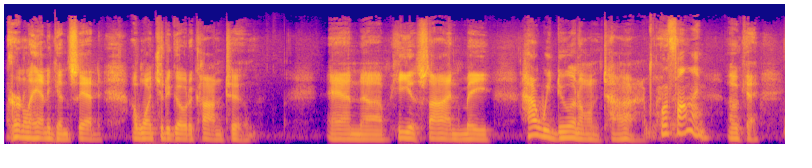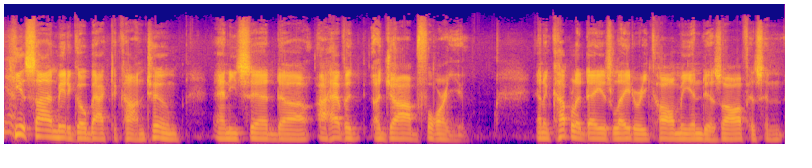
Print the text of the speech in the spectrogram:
Colonel Hennigan said, "I want you to go to Kontum," and uh, he assigned me. How are we doing on time? we're fine. Okay. He assigned me to go back to Kontum, and he said, uh, I have a, a job for you. And a couple of days later, he called me into his office, and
